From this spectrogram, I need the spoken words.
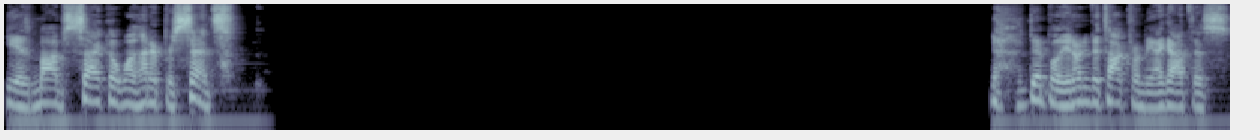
He is Mob Psycho 100%. Dimple, you don't need to talk for me. I got this.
